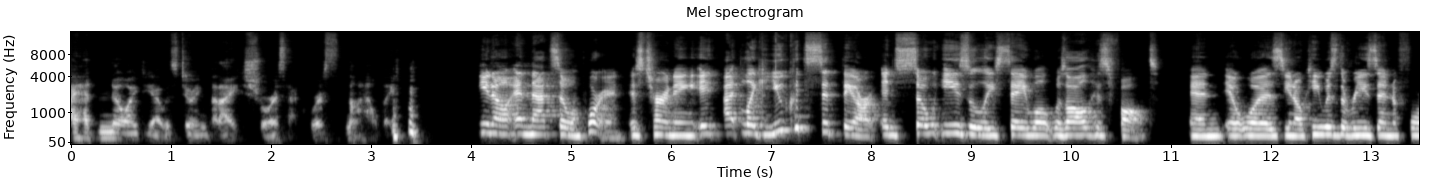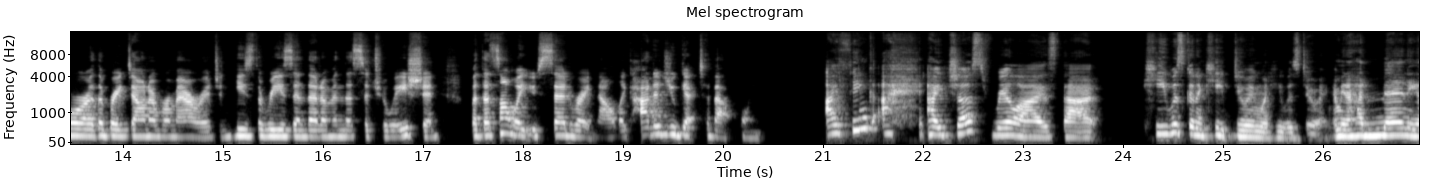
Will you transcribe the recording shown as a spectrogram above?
I had no idea I was doing that I sure as heck was not helping. you know and that's so important is turning it I, like you could sit there and so easily say well it was all his fault and it was you know he was the reason for the breakdown of our marriage and he's the reason that i'm in this situation. But that's not what you said right now. Like how did you get to that point? I think i, I just realized that he was going to keep doing what he was doing. I mean i had many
